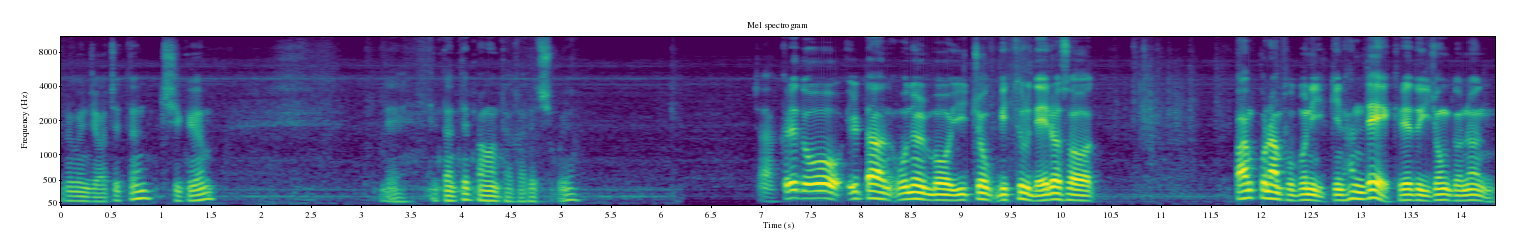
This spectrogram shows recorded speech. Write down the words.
그리고 이제 어쨌든 지금 네 일단 땜빵은 다 가르치고요. 자 그래도 일단 오늘 뭐 이쪽 밑으로 내려서 빵꾸난 부분이 있긴 한데 그래도 이 정도는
